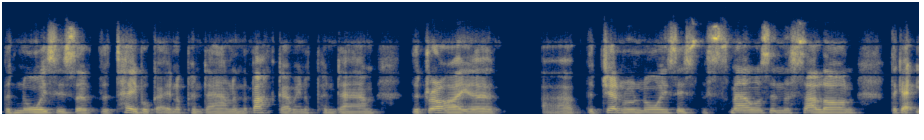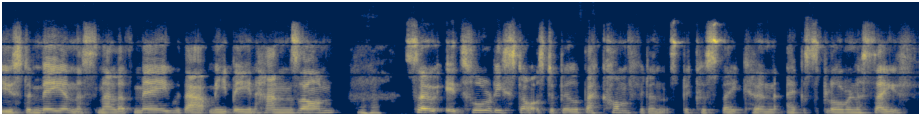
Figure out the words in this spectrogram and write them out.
the noises of the table going up and down and the bath going up and down, the dryer, uh, the general noises, the smells in the salon. They get used to me and the smell of me without me being hands on. Mm-hmm. So it already starts to build their confidence because they can explore in a safe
